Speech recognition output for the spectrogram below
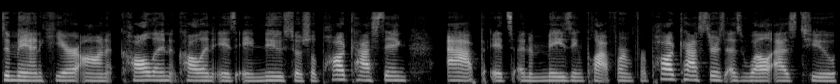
demand here on Callin. Callin is a new social podcasting app. It's an amazing platform for podcasters as well as to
